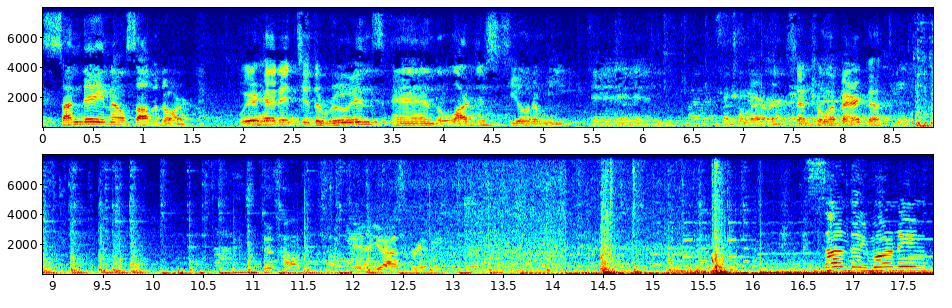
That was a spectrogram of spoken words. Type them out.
Sunday in El Salvador. We're headed to the ruins and the largest Toyota meet in Central America. Central America. This hop, here. You asked for it. Sunday morning,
